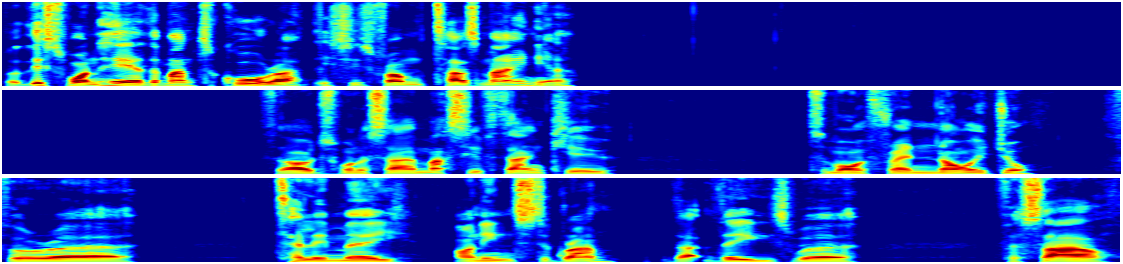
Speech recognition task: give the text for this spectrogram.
But this one here, the Manticora, this is from Tasmania. So I just want to say a massive thank you to my friend Nigel for uh, telling me on Instagram that these were for sale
